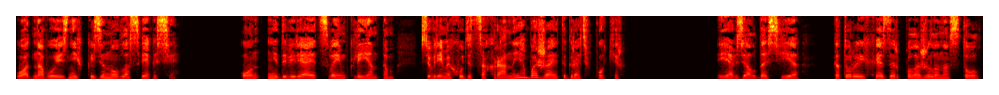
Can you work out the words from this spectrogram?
У одного из них казино в Лас-Вегасе. Он не доверяет своим клиентам, все время ходит с охраной и обожает играть в покер. Я взял досье, которое Хезер положила на стол,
